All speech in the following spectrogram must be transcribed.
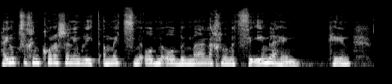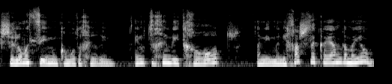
היינו צריכים כל השנים להתאמץ מאוד מאוד במה אנחנו מציעים להם, כן? שלא מציעים במקומות אחרים. היינו צריכים להתחרות, אני מניחה שזה קיים גם היום.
